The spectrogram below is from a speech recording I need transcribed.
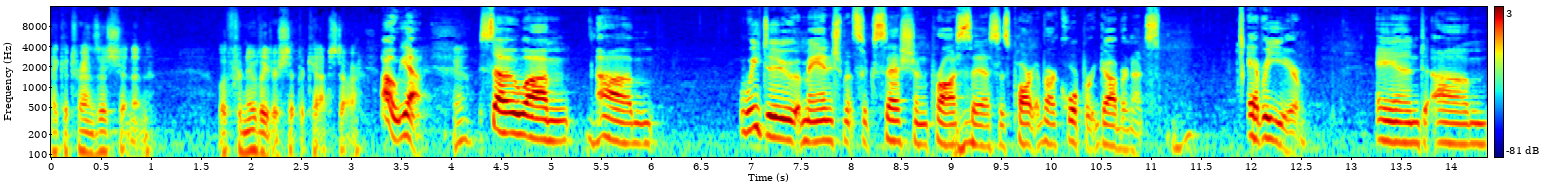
make a transition and look for new leadership at Capstar? Oh yeah. Yeah. So um, um, we do a management succession process as part of our corporate governance every year, and um,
